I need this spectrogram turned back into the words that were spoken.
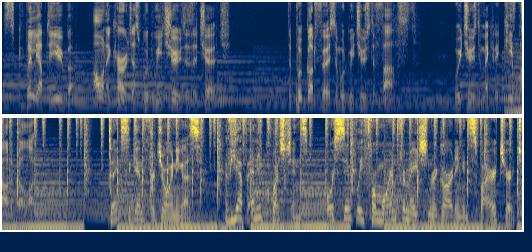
It's completely up to you, but I want to encourage us would we choose as a church to put God first and would we choose to fast? We choose to make it a key part of our life? Thanks again for joining us. If you have any questions or simply for more information regarding Inspire Church,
